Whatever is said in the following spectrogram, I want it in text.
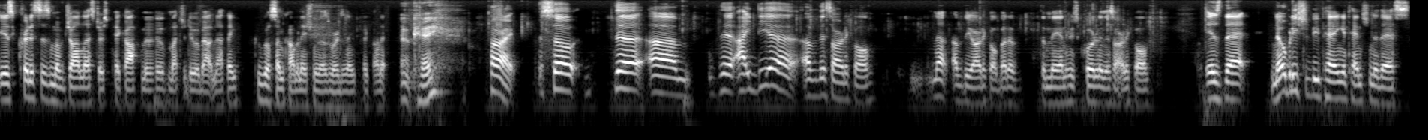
is criticism of Jon Lester's pickoff move, much ado about nothing. Google some combination of those words and then click on it. okay. All right. So the um, the idea of this article, not of the article, but of the man who's quoted in this article, is that nobody should be paying attention to this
